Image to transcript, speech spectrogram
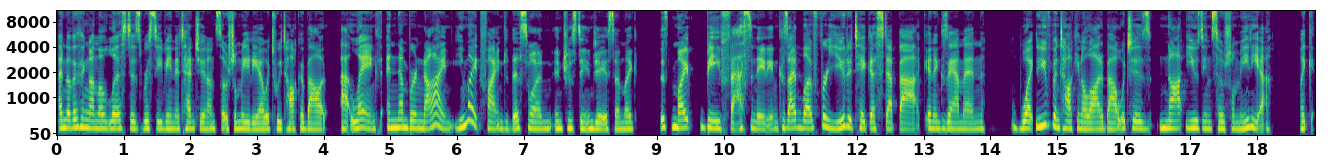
Another thing on the list is receiving attention on social media, which we talk about at length. And number nine, you might find this one interesting, Jason. Like, this might be fascinating because I'd love for you to take a step back and examine what you've been talking a lot about, which is not using social media. Like,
